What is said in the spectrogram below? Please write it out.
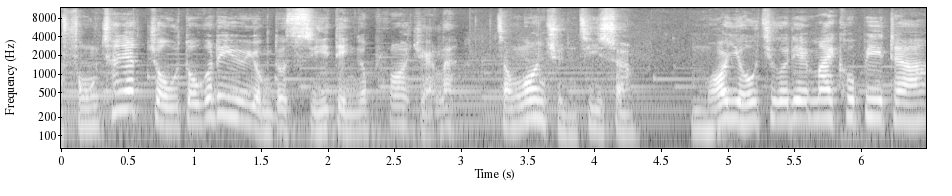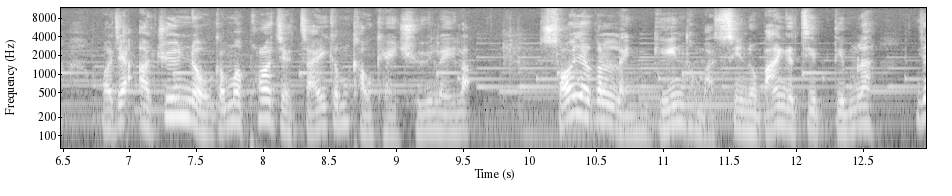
逢親一做到嗰啲要用到市電嘅 project 咧，就安全至上，唔可以好似嗰啲 microbit 啊或者 Arduino 咁嘅 project 仔咁求其處理啦。所有嘅零件同埋線路板嘅接點咧，一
